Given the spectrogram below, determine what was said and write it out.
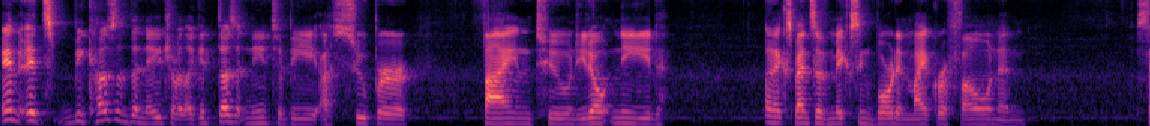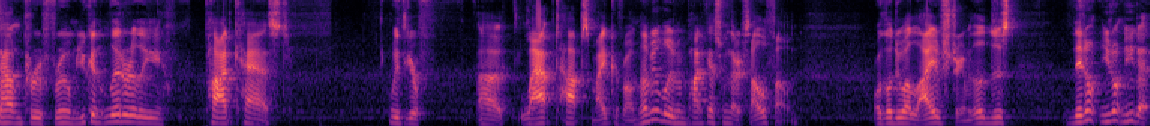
And it's because of the nature of it, like it doesn't need to be a super fine tuned. You don't need an expensive mixing board and microphone and soundproof room. You can literally podcast with your uh, laptop's microphone. Some people even podcast from their cell phone, or they'll do a live stream. They'll just they don't you don't need a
